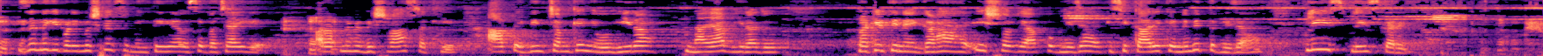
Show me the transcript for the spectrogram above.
ज़िंदगी बड़ी मुश्किल से मिलती है उसे बचाइए और अपने में विश्वास रखिए। आप एक दिन चमकेंगे वो हीरा नायाब हीरा जो प्रकृति ने गढ़ा है ईश्वर ने आपको भेजा है किसी कार्य के निमित्त भेजा है। प्लीज़ प्लीज़ करें।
